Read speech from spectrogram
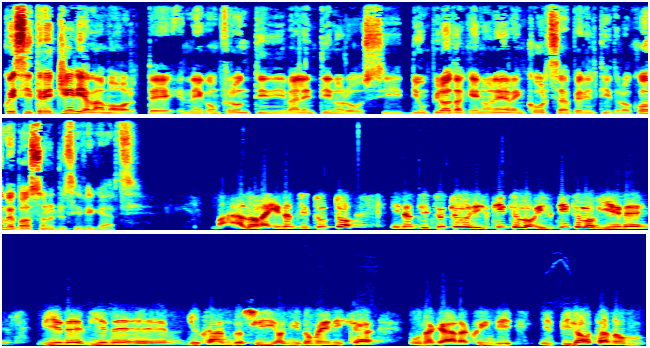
Questi tre giri alla morte nei confronti di Valentino Rossi, di un pilota che non era in corsa per il titolo, come possono giustificarsi? Allora, innanzitutto, innanzitutto il, titolo, il titolo, viene, viene, viene eh, giocandosi ogni domenica una gara, quindi il pilota non,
